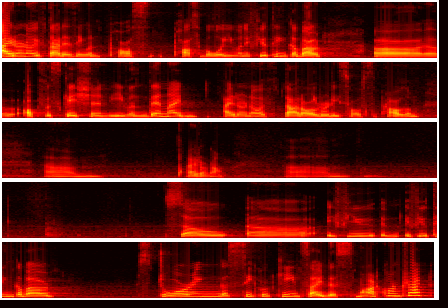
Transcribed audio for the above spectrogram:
I, don't know if that is even pos possible. Even if you think about uh, obfuscation, even then I, I don't know if that already solves the problem. Um, I don't know. Um, so uh, if you if you think about storing a secret key inside the smart contract,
